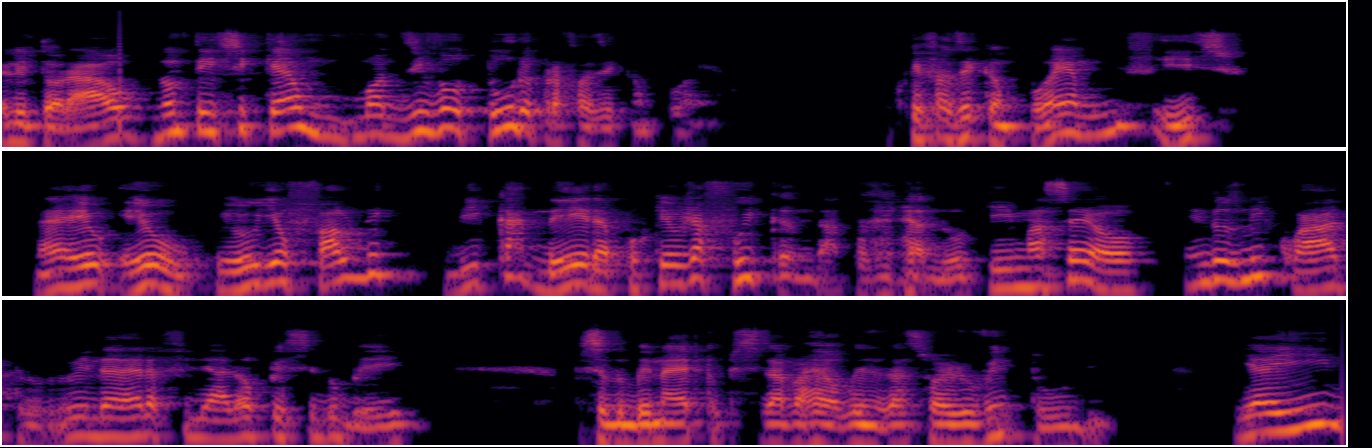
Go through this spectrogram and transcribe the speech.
eleitoral, não tem sequer uma desenvoltura para fazer campanha. Porque fazer campanha é muito difícil. Né? Eu, eu, eu, eu falo de, de cadeira, porque eu já fui candidato a vereador aqui em Maceió, em 2004. Eu ainda era filiado ao PCdoB. O PCdoB na época precisava reorganizar sua juventude. E aí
